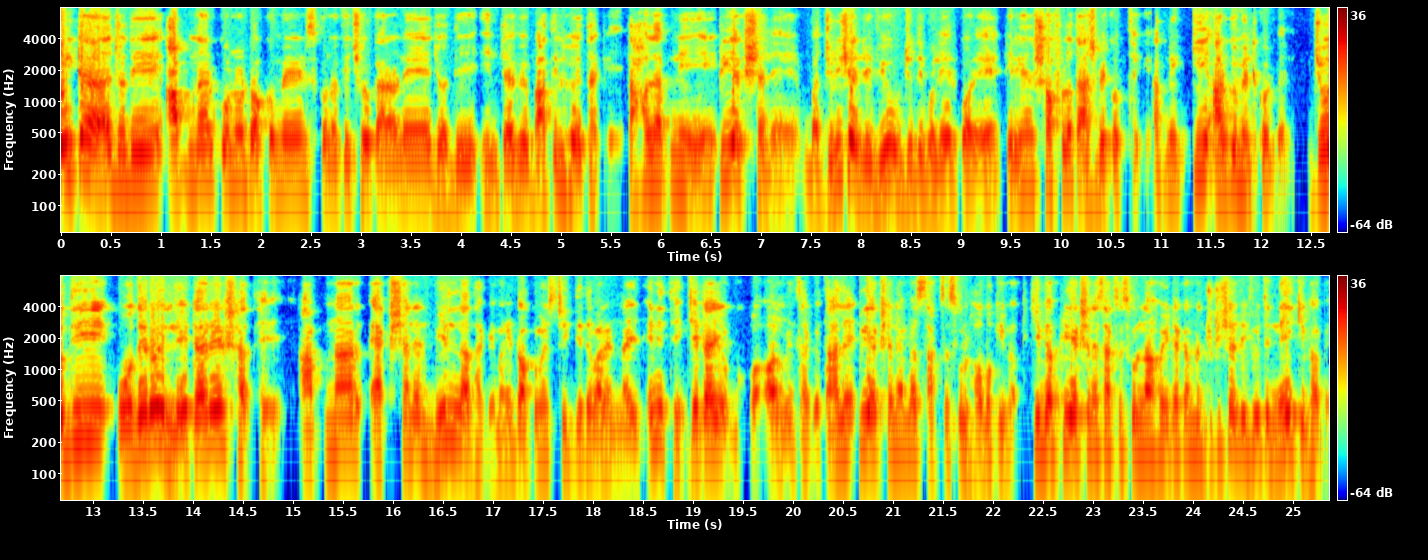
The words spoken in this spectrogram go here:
এইটা যদি আপনার কোনো ডকুমেন্টস কোনো কিছু কারণে যদি ইন্টারভিউ বাতিল হয়ে থাকে, তাহলে আপনি প্রিয়াকশনে বা জুডিশিয়াল রিভিউ যদি বলি এরপরে, এখানে সফলতা আসবে থেকে আপনি কি আর্গুমেন্ট করবেন? যদি ওদের ওই লেটারের সাথে আপনার অ্যাকশনের মিল না থাকে মানে ডকুমেন্টস ঠিক দিতে পারেন না এনিথিং যেটাই অমিল থাকবে। তাহলে প্রি অ্যাকশনে আমরা সাকসেসফুল হব কীভাবে? কিংবা প্রি অ্যাকশনে সাকসেসফুল না হয়ে এটাকে আমরা জুডিশিয়াল রিভিউতে নেই কীভাবে?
